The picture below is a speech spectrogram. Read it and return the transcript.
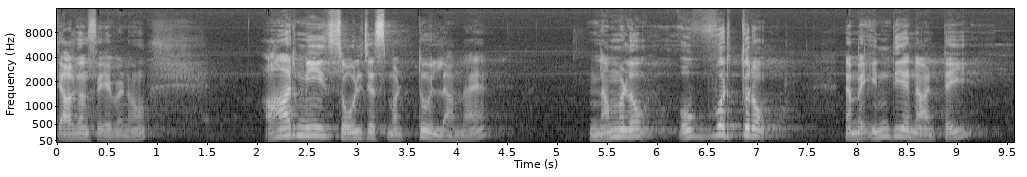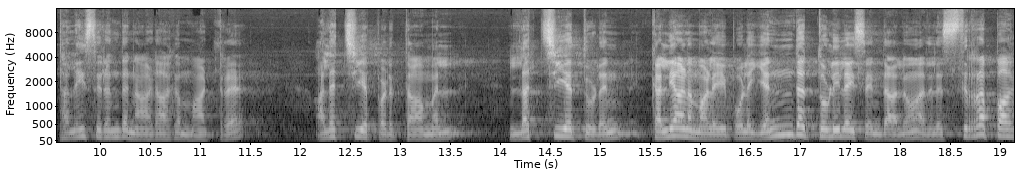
தியாகம் செய்ய வேணும். ஆர்மி சோல்ஜர்ஸ் மட்டும் இல்லாமல் நம்மளும் ஒவ்வொருத்தரும் நம்ம இந்திய நாட்டை தலை சிறந்த நாடாக மாற்ற அலட்சியப்படுத்தாமல் லட்சியத்துடன் கல்யாண மாலையை போல் எந்த தொழிலை செஞ்சாலும் அதில் சிறப்பாக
